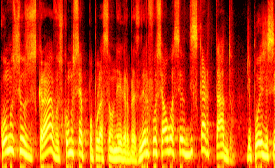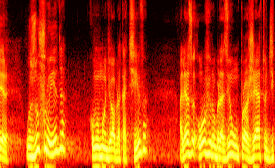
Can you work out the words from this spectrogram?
Como se os escravos, como se a população negra brasileira fosse algo a ser descartado, depois de ser usufruída como mão de obra cativa. Aliás, houve no Brasil um projeto de,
